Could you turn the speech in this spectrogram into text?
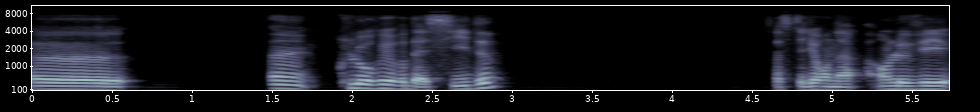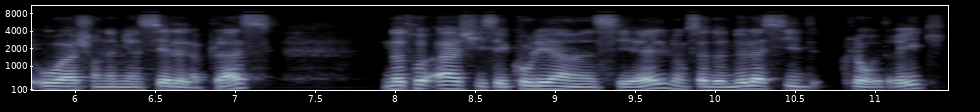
un chlorure d'acide, c'est-à-dire on a enlevé OH, on a mis un Cl à la place. Notre H, s'est collé à un Cl, donc ça donne de l'acide chlorhydrique.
